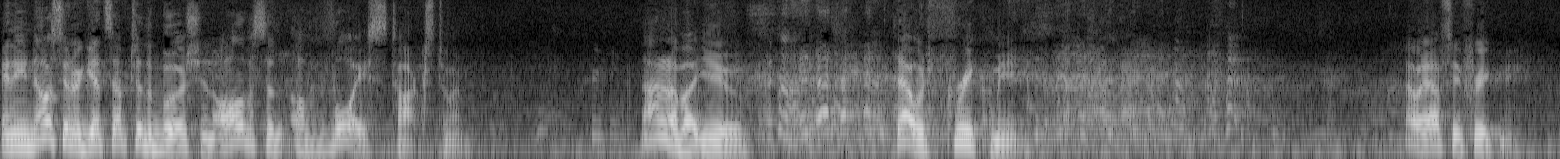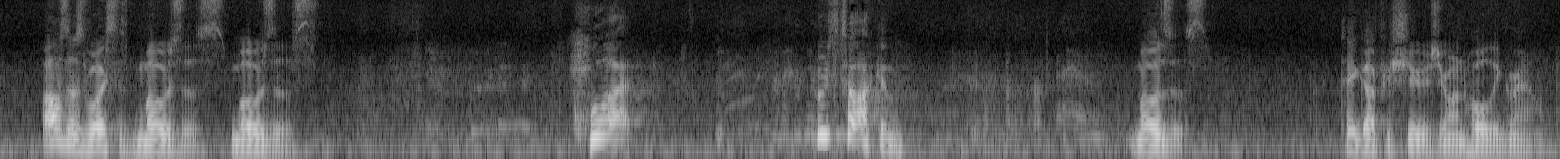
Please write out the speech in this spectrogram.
And he no sooner gets up to the bush, and all of a sudden, a voice talks to him. I don't know about you. That would freak me. That would absolutely freak me. All of a sudden, his voice is Moses, Moses. What? Who's talking? Moses. Take off your shoes. You're on holy ground.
